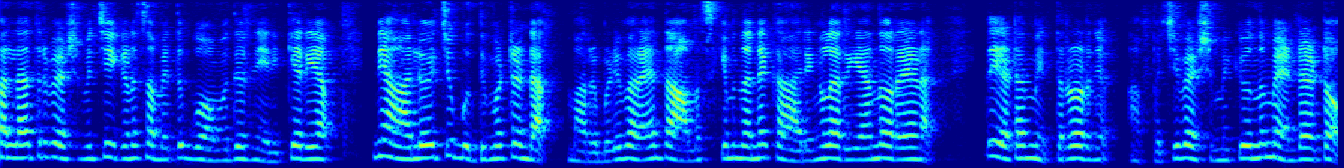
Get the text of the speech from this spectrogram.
വല്ലാത്തൊരു വിഷമിച്ചിരിക്കുന്ന സമയത്ത് ഗോമതി പറഞ്ഞു എനിക്കറിയാം ഇനി ആലോചിച്ച് ബുദ്ധിമുട്ടുണ്ട. മറുപടി പറയാൻ താമസിക്കുമ്പോൾ തന്നെ കാര്യങ്ങൾ അറിയാന്ന് പറയണ. ഇത് ചേട്ടൻ മിത്ര പറഞ്ഞു അപ്പച്ചി വിഷമിക്കൊന്നും വേണ്ട കേട്ടോ.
